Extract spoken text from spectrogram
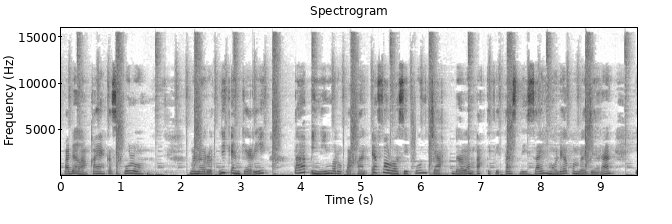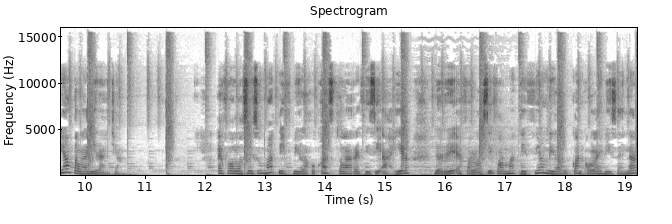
pada langkah yang ke-10. Menurut Dick and Carey, tahap ini merupakan evaluasi puncak dalam aktivitas desain model pembelajaran yang telah dirancang. Evaluasi sumatif dilakukan setelah revisi akhir dari evaluasi formatif yang dilakukan oleh desainer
